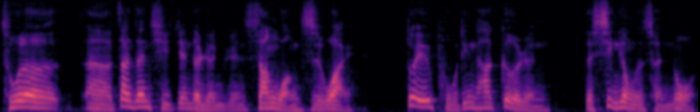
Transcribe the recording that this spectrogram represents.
除了呃战争期间的人员伤亡之外，对于普丁他个人的信用的承诺，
